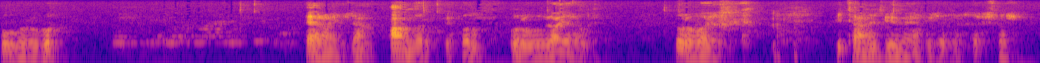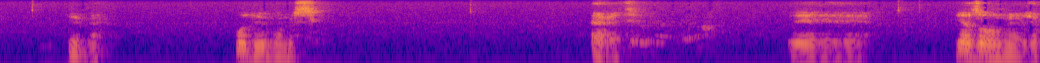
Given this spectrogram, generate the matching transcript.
Bu grubu Arrange'den an yapalım. Grubu bir ayıralım. Grubu ayırdık. Bir tane düğme yapacağız arkadaşlar. Düğme. Bu düğmemiz Evet. Ee, yazı olmayacak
